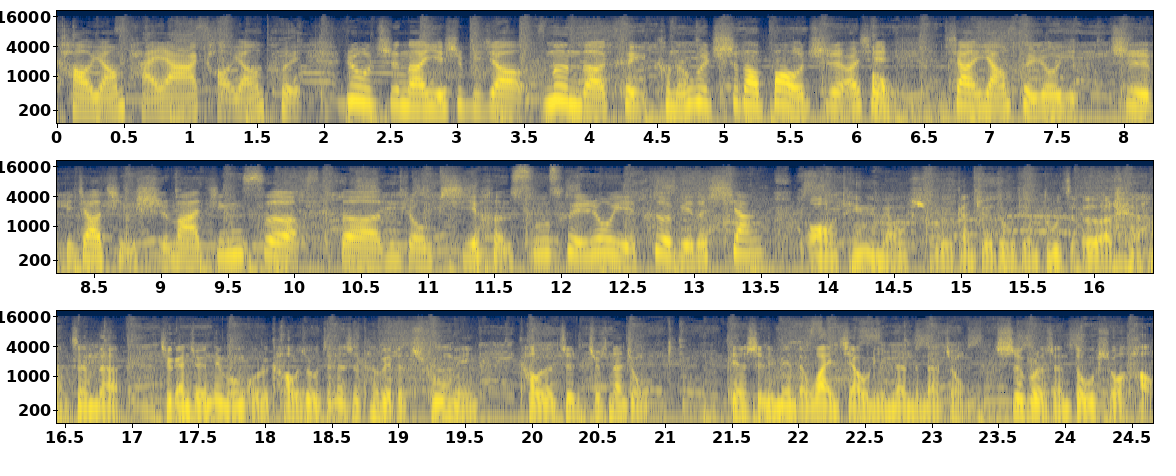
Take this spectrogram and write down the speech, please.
烤羊排呀、烤羊腿，肉质呢也是比较嫩的，可以可能会吃到爆。好吃，而且像羊腿肉也是比较紧实嘛，金色的那种皮很酥脆，肉也特别的香。哦，听你描述的感觉都有点肚子饿了呀，真的，就感觉内蒙古的烤肉真的是特别的出名，烤的这就是那种电视里面的外焦里嫩的那种，试过的人都说好。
